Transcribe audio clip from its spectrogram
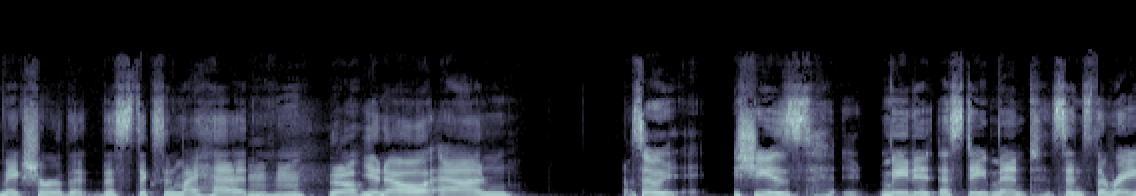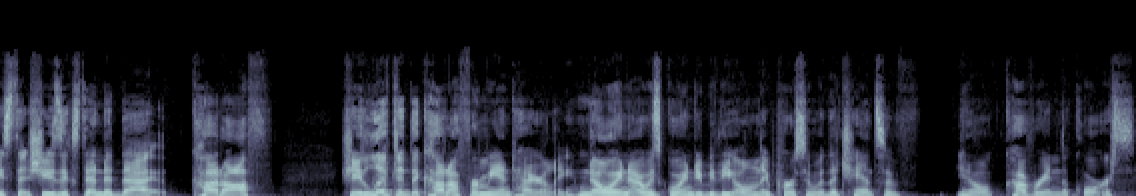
make sure that this sticks in my head. Mm-hmm. Yeah. You know, and so she has made it a statement since the race that she's extended that cutoff. She lifted the cutoff for me entirely, knowing I was going to be the only person with a chance of, you know, covering the course.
